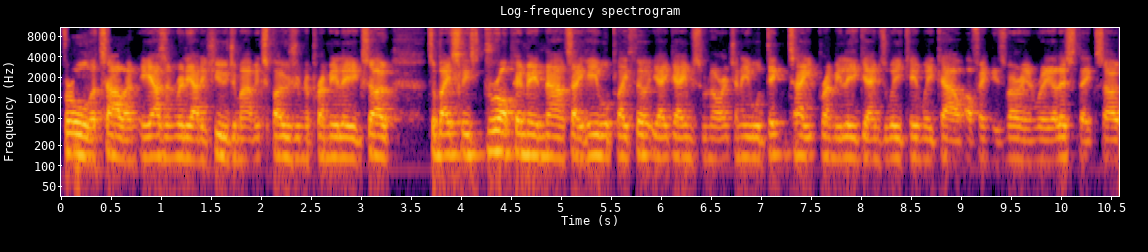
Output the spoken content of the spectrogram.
for all the talent, he hasn't really had a huge amount of exposure in the Premier League. So to basically drop him in now and say he will play 38 games for Norwich and he will dictate Premier League games week in week out, I think is very unrealistic. So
